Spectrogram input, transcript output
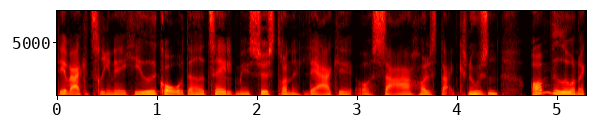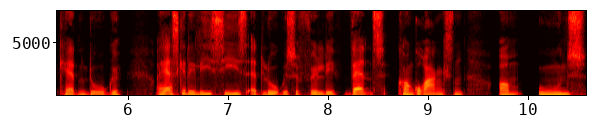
Det var Katrine Hedegaard, der havde talt med søstrene Lærke og Sara Holstein Knudsen om vidunderkatten Loke. Og her skal det lige siges, at Loke selvfølgelig vandt konkurrencen om ugens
